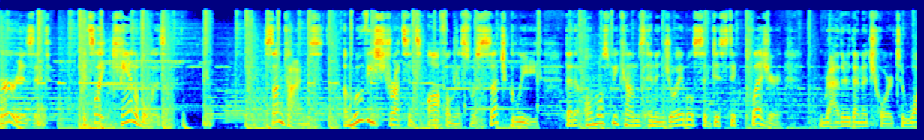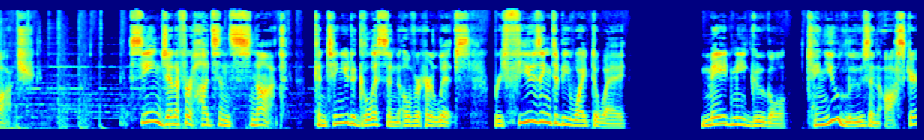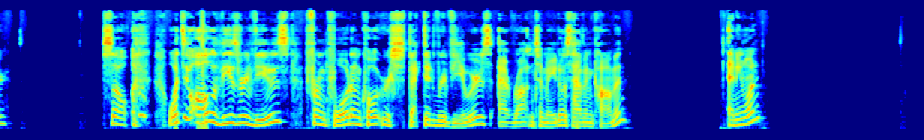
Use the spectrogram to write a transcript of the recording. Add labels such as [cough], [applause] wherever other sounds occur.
or is it? It's like cannibalism. Sometimes, a movie struts its awfulness with such glee that it almost becomes an enjoyable sadistic pleasure rather than a chore to watch. Seeing Jennifer Hudson's snot continue to glisten over her lips, refusing to be wiped away, made me Google, can you lose an Oscar? So, [laughs] what do all of these reviews from quote unquote respected reviewers at Rotten Tomatoes have in common? Anyone?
